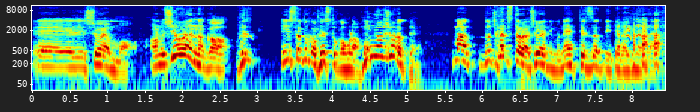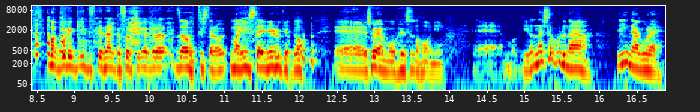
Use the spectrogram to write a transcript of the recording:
えー、翔やんも、あの、翔やんなんか、フェス、インスタとかフェスとかほら、本業でしょだって。まあ、どっちかって言ったら、翔やんにもね、手伝っていただきながら、まあ、これ聞いてて、なんかそっち側からざわっとしたら、まあ、インスタ入れるけど、えー、翔やんもフェスの方に、えー、もういろんな人来るな。いいな、これ。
